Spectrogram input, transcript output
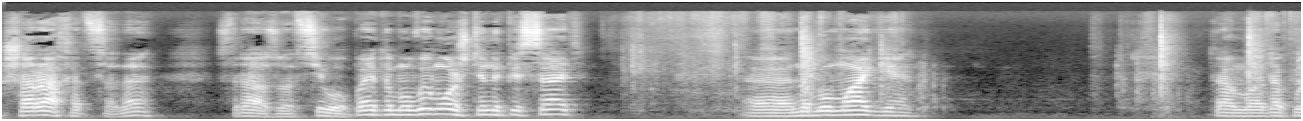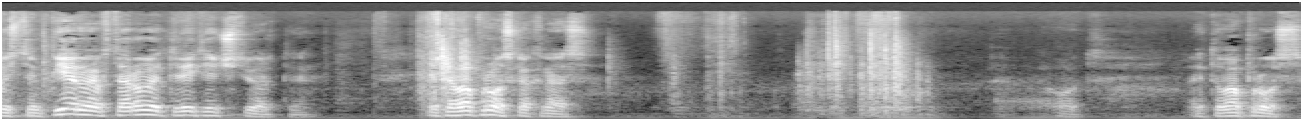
шарахаться да, сразу от всего. Поэтому вы можете написать э, на бумаге, там, допустим, первое, второе, третье, четвертое. Это вопрос как раз. Вот. Это вопрос.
